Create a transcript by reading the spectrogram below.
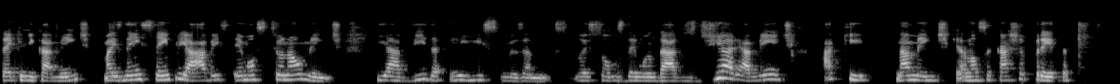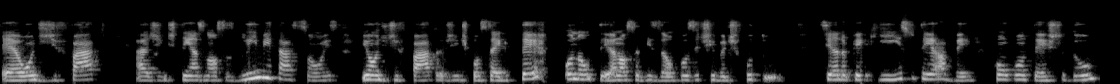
tecnicamente, mas nem sempre hábeis emocionalmente. E a vida é isso, meus amigos. Nós somos demandados diariamente aqui na mente, que é a nossa caixa preta, é onde de fato a gente tem as nossas limitações e onde de fato a gente consegue ter ou não ter a nossa visão positiva de futuro. Sendo que, que isso tem a ver com o contexto do,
